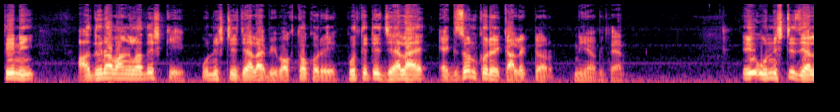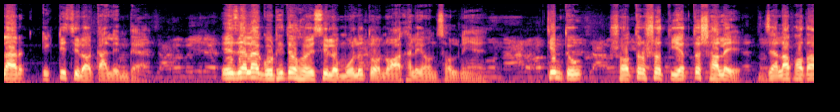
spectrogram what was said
তিনি আধুনা বাংলাদেশকে উনিশটি জেলায় বিভক্ত করে প্রতিটি জেলায় একজন করে কালেক্টর নিয়োগ দেন। এই উনিশটি জেলার একটি ছিল কালিন্দা। এ জেলা গঠিত হয়েছিল মূলত নোয়াখালী অঞ্চল নিয়ে। কিন্তু সতেরোশো তিয়াত্তর সালে জেলা প্রথা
